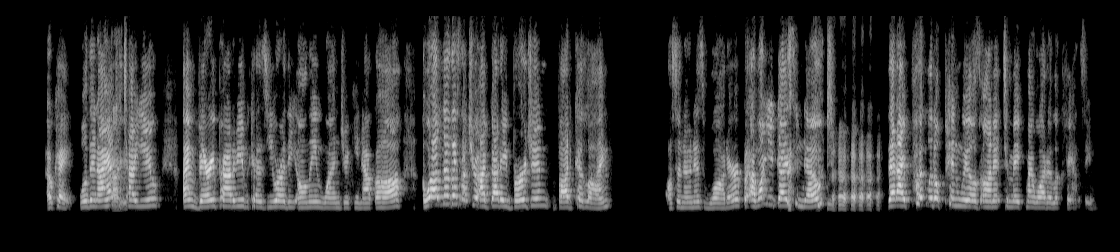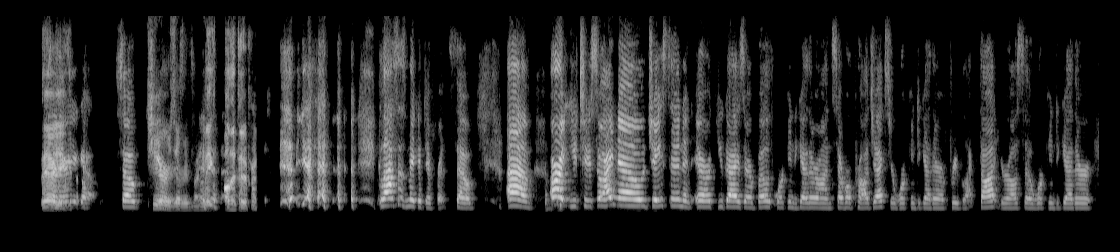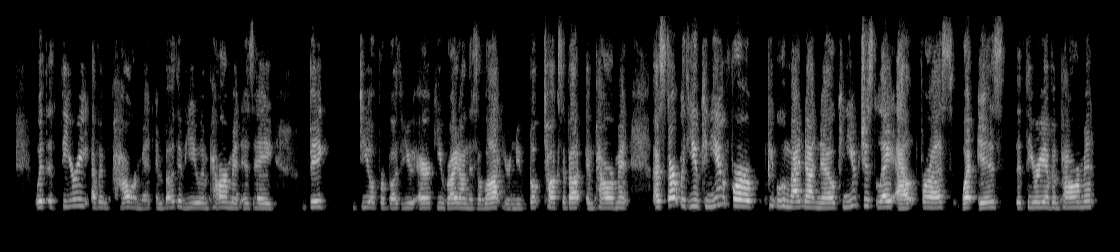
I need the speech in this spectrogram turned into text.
Okay. Well, then I have to tell you, I'm very proud of you because you are the only one drinking alcohol. Well, no, that's not true. I've got a virgin vodka lime, also known as water. But I want you guys to note that I put little pinwheels on it to make my water look fancy. There, so you, there go. you go. So cheers, cheers everybody. Makes all the difference. yeah, glasses make a difference. So, um, all right, you two. So I know Jason and Erec, you guys are both working together on several projects. You're working together on Free Black Thought. You're also working together with a theory of empowerment. And both of you, empowerment is a big deal for both of you. Erec, you write on this a lot. Your new book talks about empowerment. I'll start with you. Can you, for people who might not know, can you just lay out for us what is the theory of empowerment?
